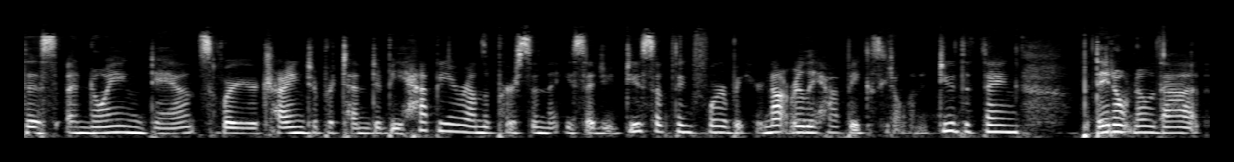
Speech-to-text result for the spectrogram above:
this annoying dance where you're trying to pretend to be happy around the person that you said you'd do something for, but you're not really happy because you don't want to do the thing, but they don't know that.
